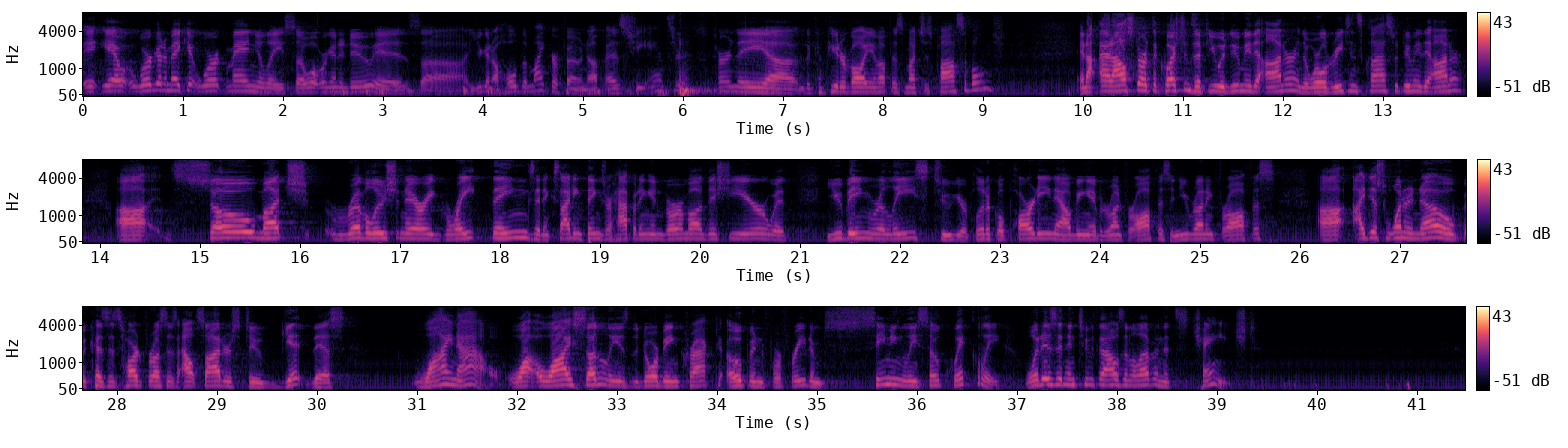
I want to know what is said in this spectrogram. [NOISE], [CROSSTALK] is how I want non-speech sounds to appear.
It, yeah, we're going to make it work manually. So what we're going to do is uh, you're going to hold the microphone up as she answers. Turn the, uh, the computer volume up as much as possible. And, and I'll start the questions if you would do me the honor, and the World Regions class would do me the honor. Uh, so much revolutionary, great things and exciting things are happening in Burma this year with you being released to your political party now being able to run for office and you running for office. Uh, I just want to know, because it's hard for us as outsiders to get this, why now? Why, why suddenly is the door being cracked open for freedom seemingly so quickly? What is it in 2011 that's changed?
